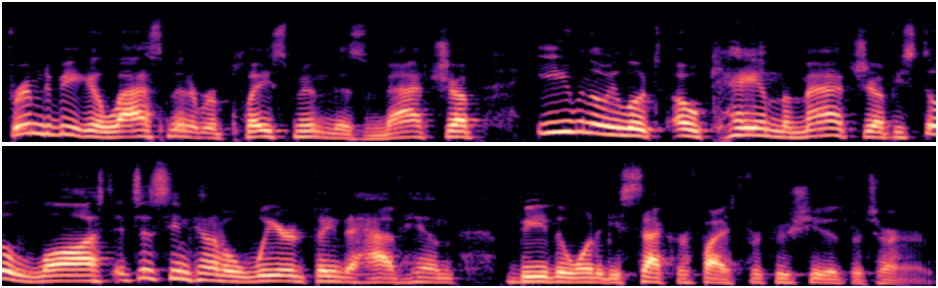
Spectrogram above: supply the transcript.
for him to be a last minute replacement in this matchup, even though he looked okay in the matchup, he still lost. It just seemed kind of a weird thing to have him be the one to be sacrificed for Kushida's return.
